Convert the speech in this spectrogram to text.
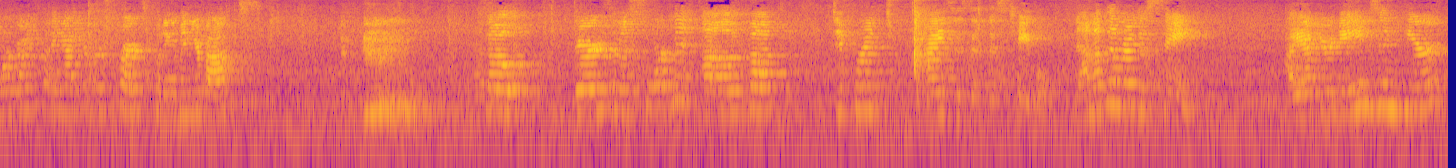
Work on cutting out your verse parts, putting them in your box. so there's an assortment of different prizes at this table. None of them are the same. I have your names in here.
